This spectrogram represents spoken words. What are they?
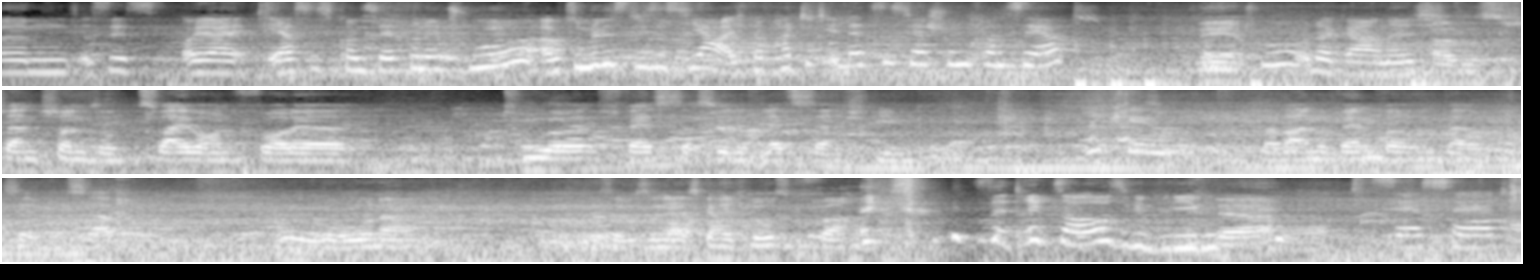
Ähm, das ist jetzt euer erstes Konzert von der Tour, aber zumindest dieses Jahr. Ich glaube, hattet ihr letztes Jahr schon ein Konzert von Nee. der Tour oder gar nicht? Also es stand schon so zwei Wochen vor der Tour fest, dass wir das letztes Jahr nicht spielen können. Okay. Da war November und da ging es ja ab. Und Corona. Deshalb sind wir jetzt gar nicht losgefahren. ist er direkt zu Hause geblieben. Ja. Sehr sad.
